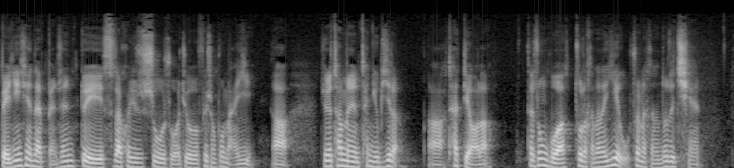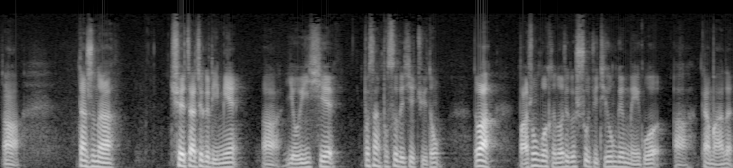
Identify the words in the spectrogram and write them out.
北京现在本身对四大会计师事务所就非常不满意啊，觉得他们太牛逼了啊，太屌了，在中国做了很大的业务，赚了很多的钱啊，但是呢，却在这个里面啊有一些不三不四的一些举动。对吧？把中国很多这个数据提供给美国啊，干嘛的？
